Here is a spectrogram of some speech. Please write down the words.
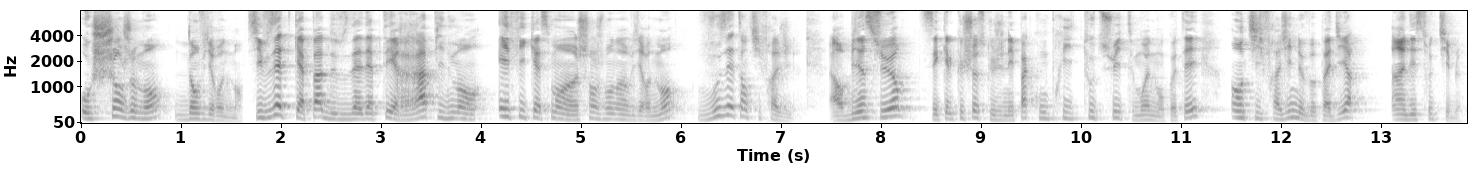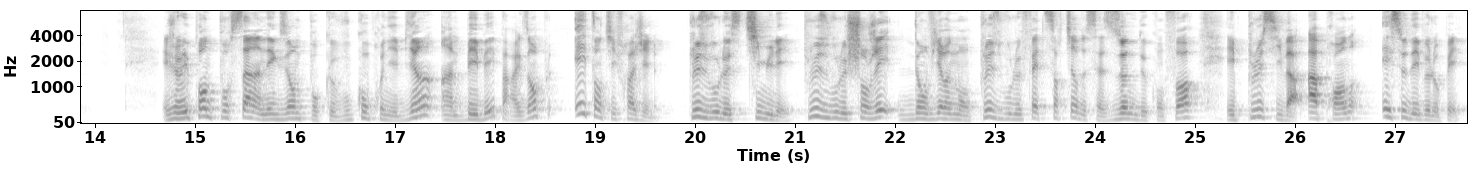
au changement d'environnement. Si vous êtes capable de vous adapter rapidement, efficacement à un changement d'environnement, vous êtes antifragile. Alors bien sûr, c'est quelque chose que je n'ai pas compris tout de suite moi de mon côté. Antifragile ne veut pas dire indestructible. Et je vais prendre pour ça un exemple pour que vous compreniez bien. Un bébé, par exemple, est antifragile. Plus vous le stimulez, plus vous le changez d'environnement, plus vous le faites sortir de sa zone de confort et plus il va apprendre et se développer.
